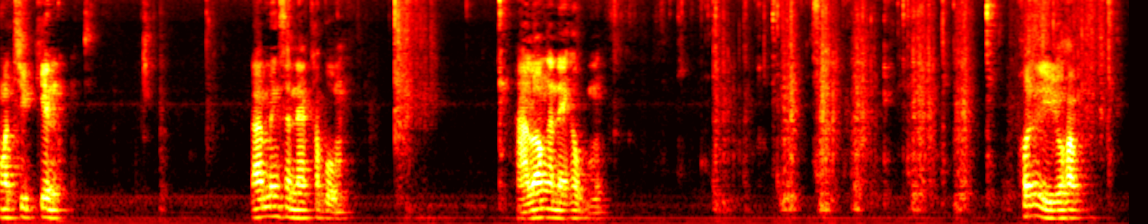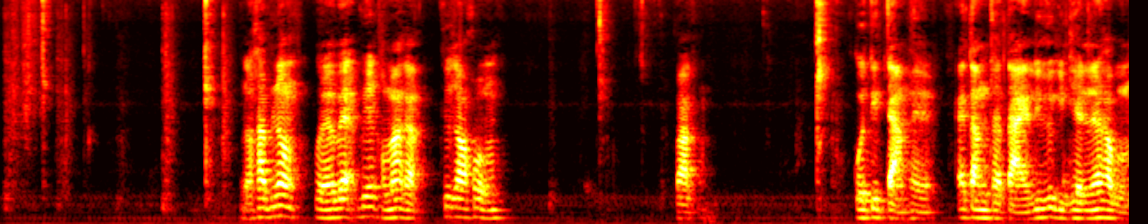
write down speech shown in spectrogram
ฮอตชิคเก้นราเมงสแน็คครับผม หาลองกันได้ครับผมเพิ่นอยู่ครับแล้วครับพี่น้องเผื่อแวะเวียนเขามากครับคือเราครับผมฝากกดติดตามให้ไอ้ตามสไตล์รีวิวกินเทียนด้วยนะครับผม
